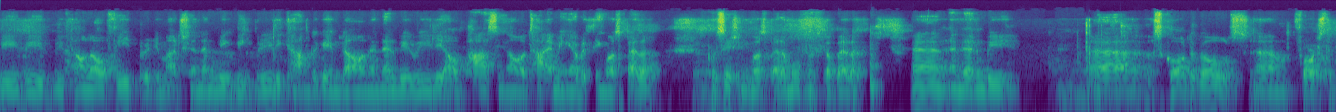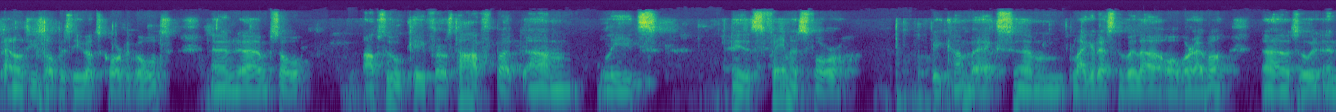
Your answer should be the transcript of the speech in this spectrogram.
we we, we found our feet pretty much, and then we, we really calmed the game down. And then we really our passing, our timing, everything was better, positioning was better, movements were better, and and then we uh, scored the goals, um, forced the penalties, obviously, but scored the goals. And um, so, absolute okay first half. But um, Leeds is famous for big comebacks, um, like at Aston Villa or wherever. Uh, so, and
